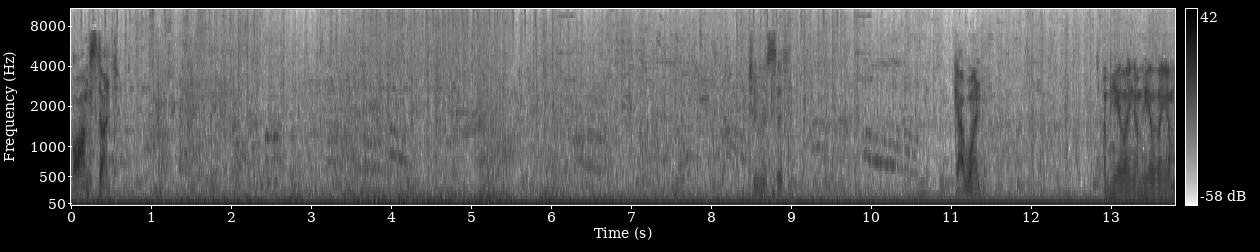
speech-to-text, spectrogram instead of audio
Oh, I'm stunned. two assists. Got one. I'm healing, I'm healing him.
